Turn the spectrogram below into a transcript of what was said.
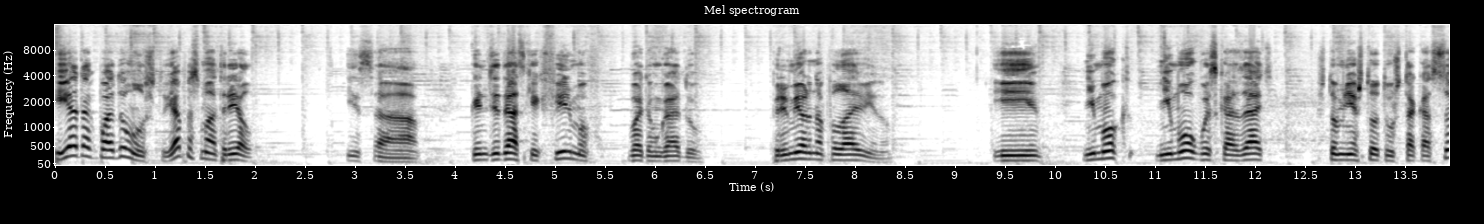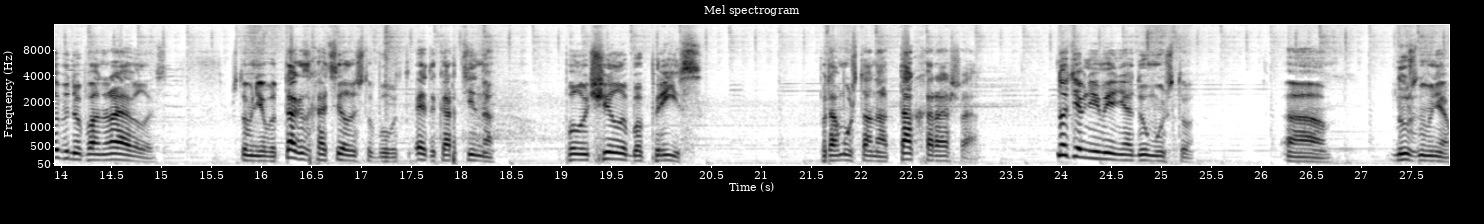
И я так подумал, что я посмотрел из а, кандидатских фильмов в этом году примерно половину. И не мог, не мог бы сказать, что мне что-то уж так особенно понравилось, что мне вот так захотелось, чтобы вот эта картина получила бы приз, потому что она так хороша. Но тем не менее, я думаю, что а, нужно мне,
